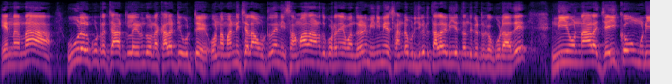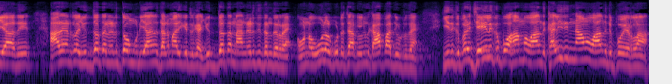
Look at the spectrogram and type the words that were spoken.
என்னன்னா ஊழல் குற்றச்சாட்டில் இருந்து உன்னை கலட்டி விட்டு உன்னை மன்னிச்செல்லாம் விட்டுதான் நீ சமாதானத்துக்கு உடனே வந்துடணும் இனிமே சண்டை பிடிச்சிக்கிட்டு தலையடியை தந்துக்கிட்டு இருக்கக்கூடாது நீ உன்னால ஜெயிக்கவும் முடியாது. அதே நேரத்தில் யுத்தத்தை நிறுத்தவும் முடியாதுன்னு தடுமாறிக்கிட்டு இருக்க. யுத்தத்தை நான் நிறுத்தி தந்துடுறேன். உன்னை ஊழல் குற்றச்சாட்டிலேருந்து இருந்து காப்பாத்தி விட்டுறேன். இதுக்கு பிறகு ஜெயிலுக்கு போகாம வாழ்ந்து களி தின்னாமல் வாழ்ந்துட்டு போயிடலாம்.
